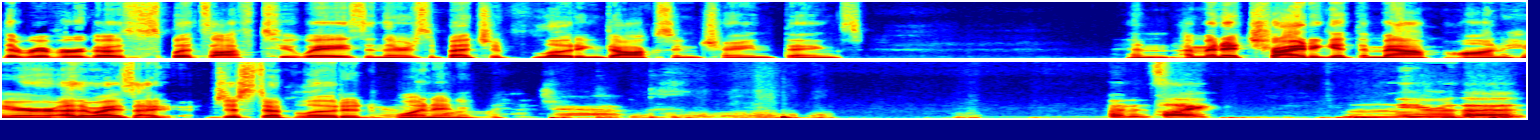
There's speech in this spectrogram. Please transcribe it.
the river goes splits off two ways, and there's a bunch of loading docks and train things. And I'm going to try to get the map on here. Otherwise, I just uploaded Here's one anyway. But it's like near the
